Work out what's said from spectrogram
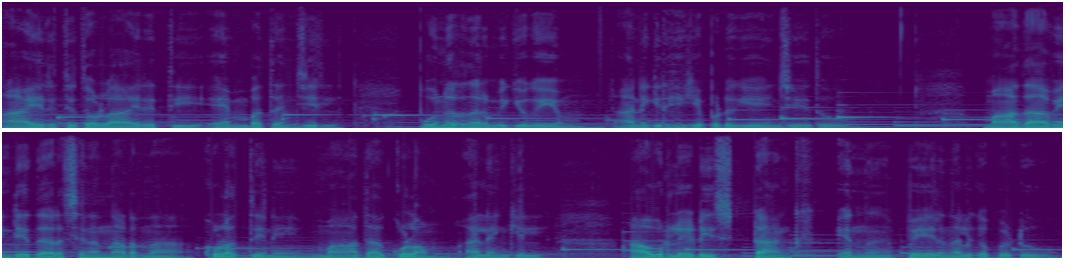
ആയിരത്തി തൊള്ളായിരത്തി എൺപത്തഞ്ചിൽ പുനർനിർമ്മിക്കുകയും അനുഗ്രഹിക്കപ്പെടുകയും ചെയ്തു. മാതാവിന്റെ ദർശനം നടന്ന കുളത്തിന് മാതാക്കുളം അല്ലെങ്കിൽ ഔർ ലേഡീസ് ടാങ്ക് എന്ന് പേര് നൽകപ്പെട്ടു.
